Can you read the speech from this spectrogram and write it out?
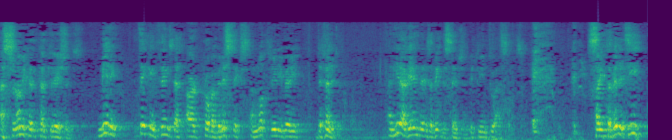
astronomical calculations, meaning taking things that are probabilistics and not really very definitive. And here again, there is a big distinction between two aspects. Sightability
